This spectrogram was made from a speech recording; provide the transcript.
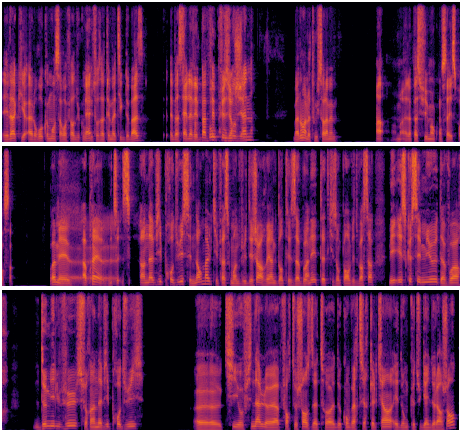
Et là, elle recommence à refaire du contenu sur sa thématique de base. Et eh ben, elle n'avait pas fait plusieurs chaînes? Bah non, elle a tout sur la même. Ah, bah, elle n'a pas suivi mon conseil, c'est pour ça. Ouais, mais euh, après, un avis produit, c'est normal qu'il fasse moins de vues. Déjà, rien que dans tes abonnés, peut-être qu'ils n'ont pas envie de voir ça. Mais est-ce que c'est mieux d'avoir 2000 vues sur un avis produit euh, qui, au final, a forte chance d'être, de convertir quelqu'un et donc que tu gagnes de l'argent,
